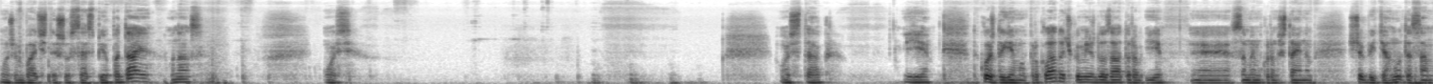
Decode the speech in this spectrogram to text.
можемо бачити, що все співпадає у нас. Ось. Ось так. Є. Також даємо прокладочку між дозатором і самим кронштейном, щоб відтягнути сам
